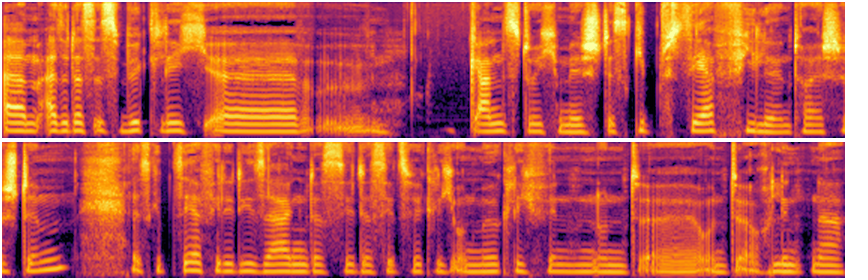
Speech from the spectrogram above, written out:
Ähm, also das ist wirklich äh, ganz durchmischt. Es gibt sehr viele enttäuschte Stimmen. Es gibt sehr viele, die sagen, dass sie das jetzt wirklich unmöglich finden und, äh, und auch Lindner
